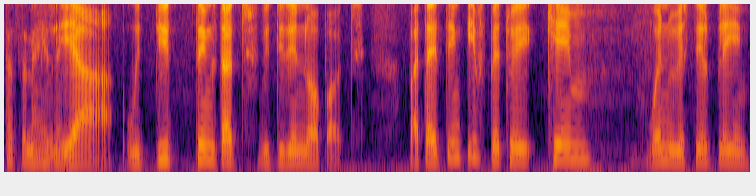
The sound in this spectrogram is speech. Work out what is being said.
That's amazing. Yeah, we did things that we didn't know about. But I think if Betway came when we were still playing,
